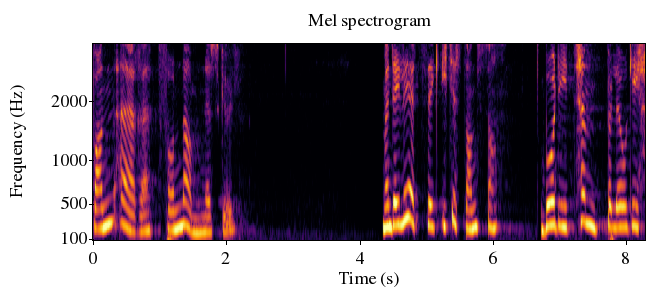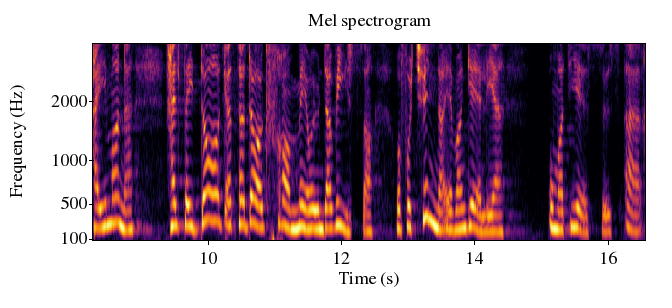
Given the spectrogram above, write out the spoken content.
vanære for navnets skyld. Men de let seg ikke stanse. Både i tempelet og i heimene holdt de dag etter dag fram med å undervise og forkynne evangeliet om at Jesus er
